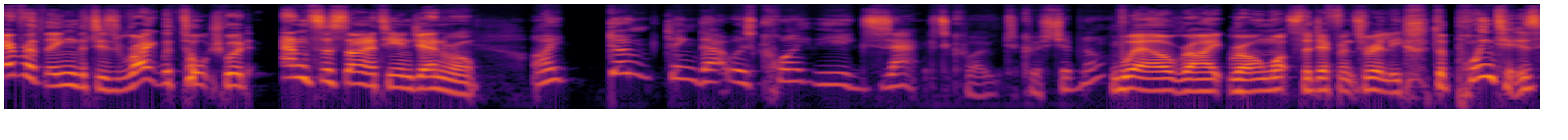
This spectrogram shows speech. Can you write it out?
everything that is right with Torchwood and society in general. I don't think that was quite the exact quote, Chris Chibnall. Well, right, wrong, what's the difference really? The point is,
